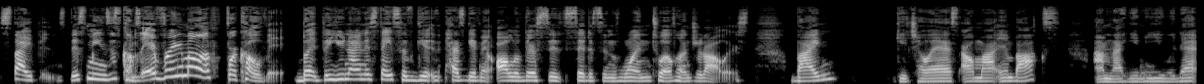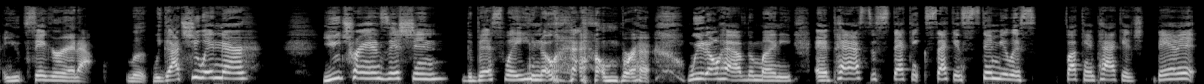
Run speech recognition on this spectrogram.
stipends. This means this comes every month for COVID, but the United States have give, has given all of their ci- citizens one twelve hundred dollars. Biden, get your ass out my inbox. I'm not giving you a that. You figure it out. Look, we got you in there. You transition the best way you know how, bruh. We don't have the money and pass the second second stimulus fucking package. Damn it.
